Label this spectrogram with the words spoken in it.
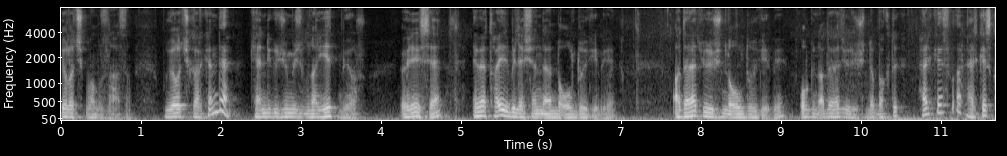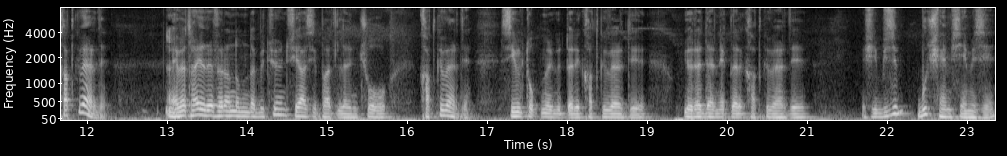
yola çıkmamız lazım. Bu yola çıkarken de kendi gücümüz buna yetmiyor. Öyleyse evet hayır bileşenlerinde olduğu gibi, adalet yürüyüşünde olduğu gibi, o gün adalet yürüyüşünde baktık herkes var, herkes katkı verdi. Evet, Evet. hayır referandumunda bütün siyasi partilerin çoğu katkı verdi. Sivil toplum örgütleri katkı verdi, yöre dernekleri katkı verdi. E Şimdi bizim bu şemsiyemizi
